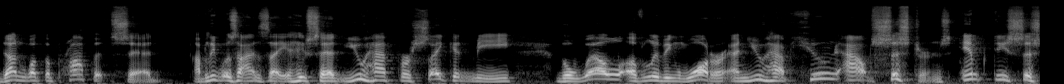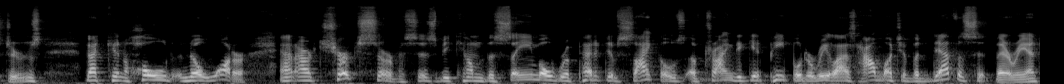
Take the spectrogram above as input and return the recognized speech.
done what the prophet said. I believe it was Isaiah who said, "You have forsaken me." The well of living water, and you have hewn out cisterns, empty cisterns, that can hold no water. And our church services become the same old repetitive cycles of trying to get people to realize how much of a deficit they're in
